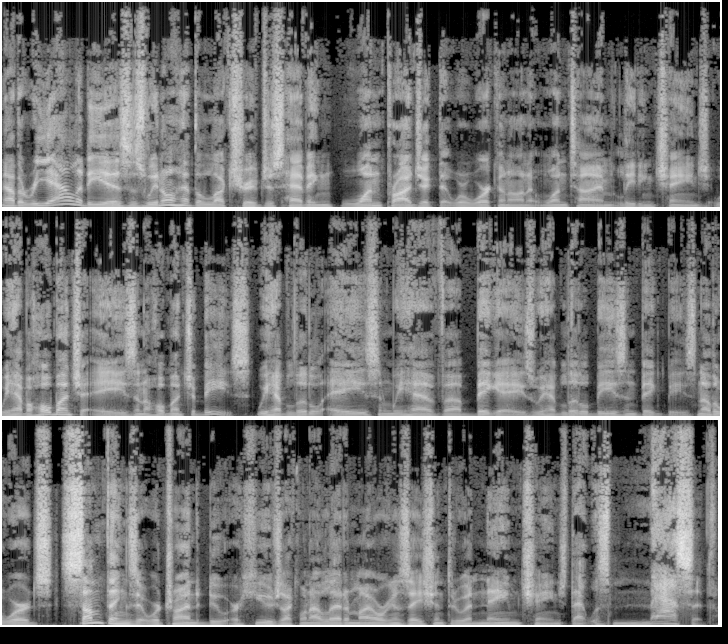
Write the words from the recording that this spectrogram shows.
Now the reality is is we don't have the luxury of just having one project that we're working on at one time leading change. We have a whole bunch of A's and a whole bunch of B's. We have little A's and we have uh, big A's. We have little B's and big B's. In other words, some things that we're trying to do are huge. Like when I led my organization through a name change, that was massive.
